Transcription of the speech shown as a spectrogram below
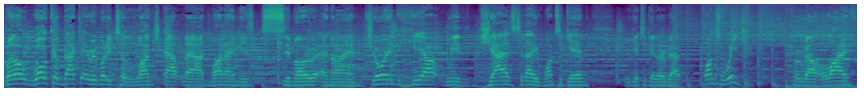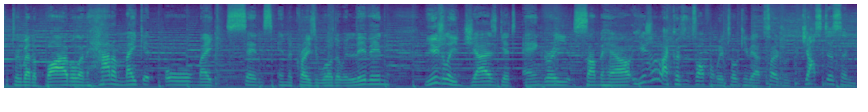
Well, welcome back, everybody, to Lunch Out Loud. My name is Simo, and I am joined here with Jazz today. Once again, we get together about once a week, talk about life, talk about the Bible, and how to make it all make sense in the crazy world that we live in. Usually, Jazz gets angry somehow. Usually, like because it's often we're talking about social justice and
